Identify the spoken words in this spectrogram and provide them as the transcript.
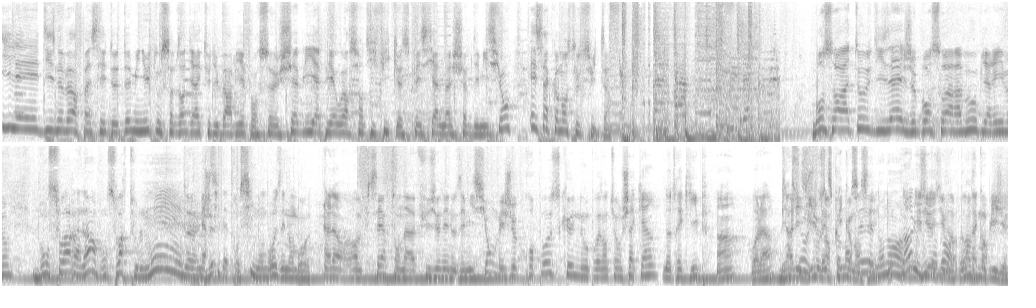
il est 19h passé de 2 minutes, nous sommes en direct du Barbier pour ce Chablis Happy Hour scientifique spécial mashup d'émission et ça commence tout de suite. Bonsoir à tous, disais-je, bonsoir à vous Pierre-Yves. Bonsoir Alain, bonsoir tout le monde. Merci Je- d'être aussi nombreux et nombreux. Alors, euh, certes, on a fusionné nos émissions, mais je propose que nous présentions chacun notre équipe. Hein voilà. Bien sûr, Allez-y, je vous en prie, commencer. commencez. Non, non, non, est D'accord. obligé.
